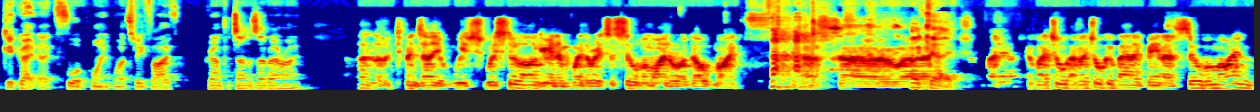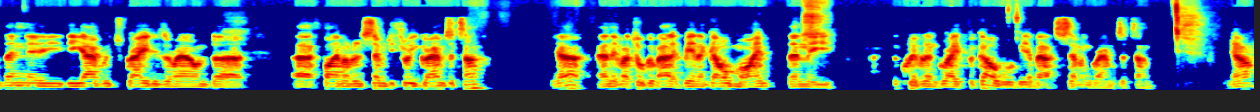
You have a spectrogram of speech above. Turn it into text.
good grade, like 4.35 gram per ton. Is that about right? Uh, look, it depends how you. We're, we're still arguing on whether it's a silver mine or a gold mine. You know? so uh, okay, if I talk if I talk about it being a silver mine, then the, the average grade is around uh, uh 573 grams a ton. Yeah, and if I talk about it being a gold mine, then the equivalent grade for gold will be about seven grams a ton. Yeah.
